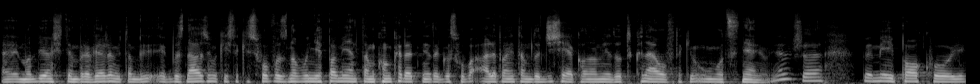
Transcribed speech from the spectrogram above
e, modliłem się tym brewiarzem i tam jakby znalazłem jakieś takie słowo, znowu nie pamiętam konkretnie tego słowa, ale pamiętam do dzisiaj, jak ono mnie dotknęło w takim umocnieniu, nie? że miej pokój,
